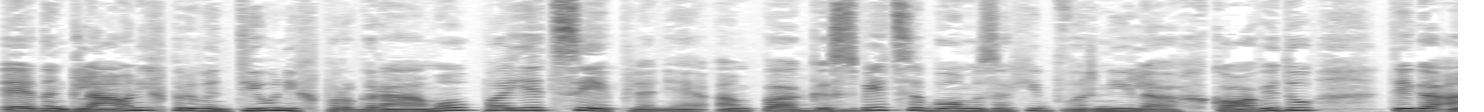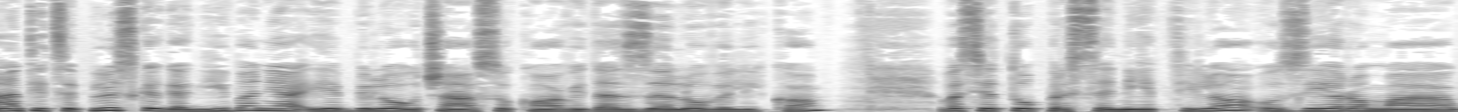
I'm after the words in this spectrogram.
eden glavnih preventivnih programov pa je cepljenje, ampak mhm. spet se bom za hip vrnila k COVID-u. Tega anticepilskega gibanja je bilo v času COVID-a zelo veliko. Vas je to presenetilo oziroma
